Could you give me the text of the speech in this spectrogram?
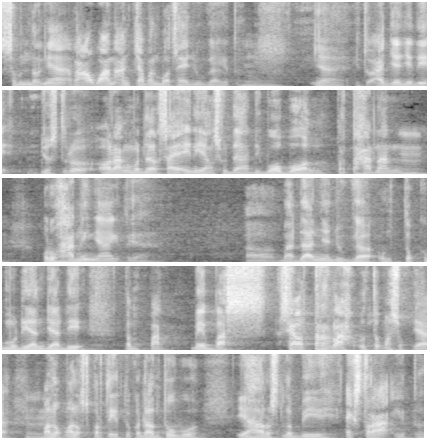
sebenarnya rawan ancaman buat saya juga gitu. Ya itu aja. Jadi justru orang model saya ini yang sudah dibobol pertahanan ruhaninya gitu ya. Eh, badannya juga untuk kemudian jadi tempat bebas shelter lah untuk masuknya makhluk-makhluk seperti itu ke dalam tubuh ya harus lebih ekstra gitu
